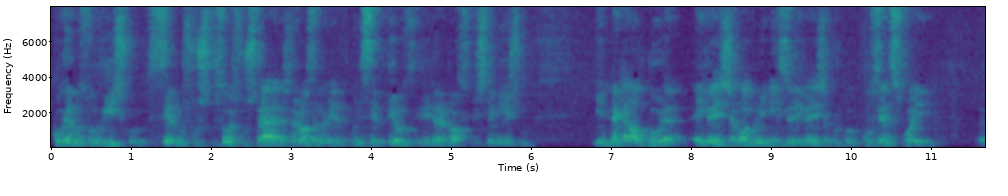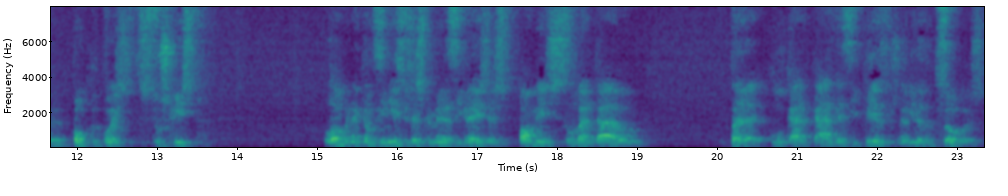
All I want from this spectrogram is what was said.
corremos o risco de sermos pessoas frustradas na nossa maneira de conhecer Deus e de viver o nosso cristianismo. E naquela altura, a igreja, logo no início da igreja, porque o Colossenses foi uh, pouco depois de Jesus Cristo, logo naqueles inícios das primeiras igrejas, homens se levantavam para colocar cargas e pesos na vida de pessoas,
